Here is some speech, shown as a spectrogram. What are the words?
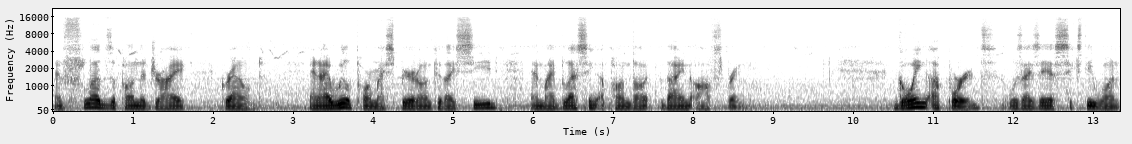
and floods upon the dry ground. And I will pour my spirit onto thy seed, and my blessing upon th- thine offspring. Going upwards was Isaiah 61.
